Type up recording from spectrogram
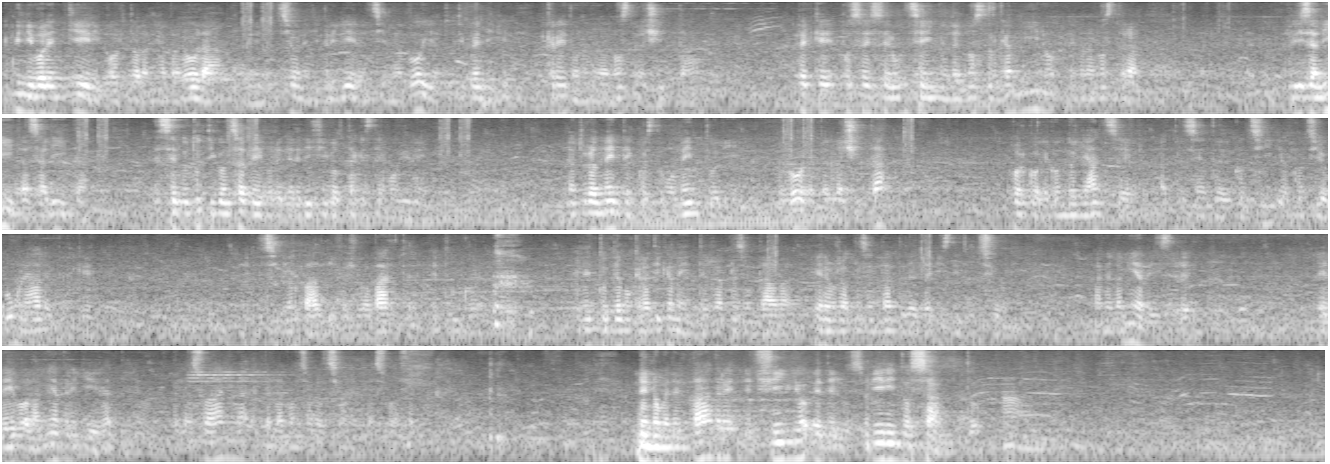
E quindi volentieri porto la mia parola di benedizione, di preghiera insieme a voi e a tutti quelli che credono nella nostra città, perché possa essere un segno del nostro cammino e della nostra risalita, salita, essendo tutti consapevoli delle difficoltà che stiamo vivendo. Naturalmente in questo momento di dolore per la città porgo le condoglianze al Presidente del Consiglio, al Consiglio Comunale, perché il signor Baldi faceva parte e dunque eletto democraticamente era un rappresentante delle istituzioni, ma nella mia veste elevo la mia preghiera a Dio per la sua anima e per la consolazione della sua famiglia. Nel nome del Padre, del Figlio e dello Spirito Santo. Amen.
